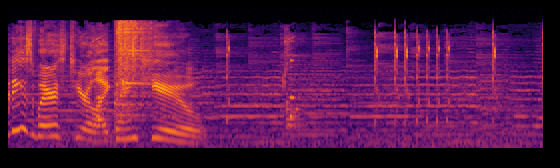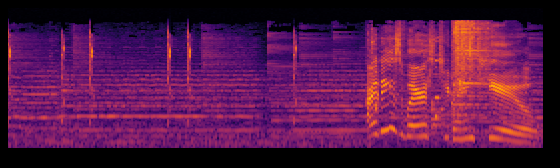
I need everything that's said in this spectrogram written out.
Are these wares to your like? Thank you. Are these wares to Thank you.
